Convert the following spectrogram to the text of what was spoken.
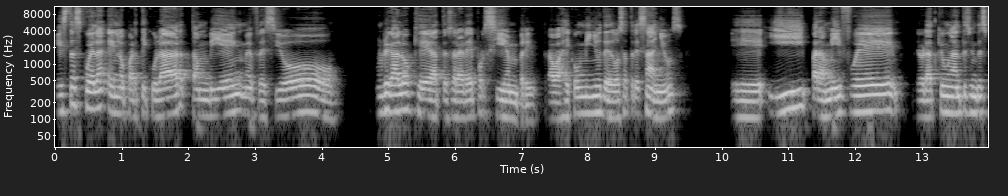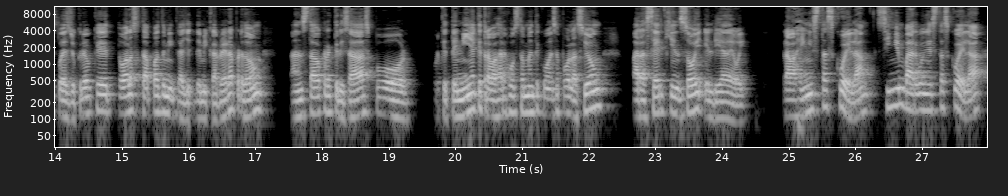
Esta escuela en lo particular también me ofreció un regalo que atesoraré por siempre. Trabajé con niños de 2 a 3 años eh, y para mí fue de verdad que un antes y un después. Yo creo que todas las etapas de mi, de mi carrera, perdón, han estado caracterizadas por porque tenía que trabajar justamente con esa población para ser quien soy el día de hoy. Trabajé en esta escuela, sin embargo, en esta escuela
